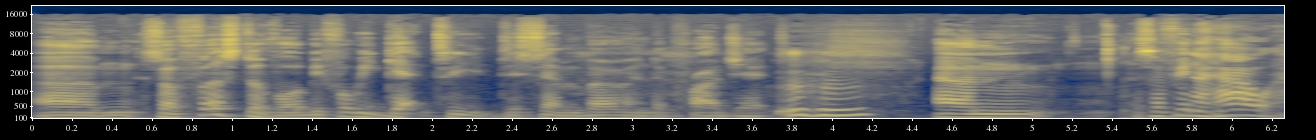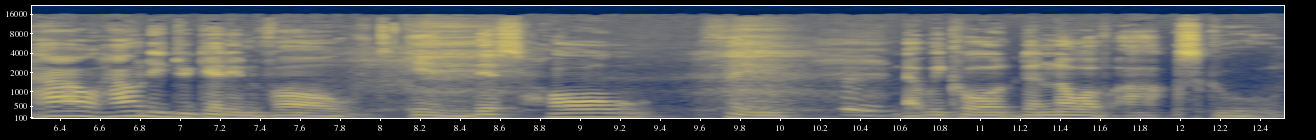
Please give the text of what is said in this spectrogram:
Um, so first of all, before we get to December and the project, Mm-hmm. Safina, how how how did you get involved in this whole thing that we call the Noah of Ark School?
